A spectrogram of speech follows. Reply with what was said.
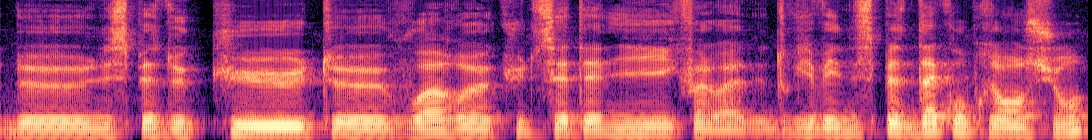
d'une espèce de culte, voire culte satanique. Enfin, Donc il y avait une espèce d'incompréhension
